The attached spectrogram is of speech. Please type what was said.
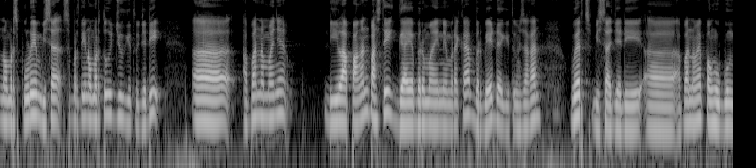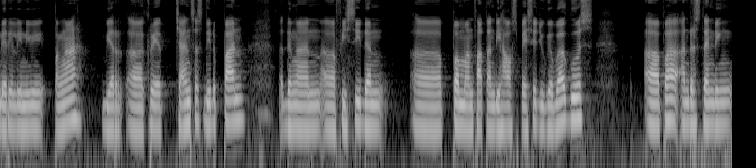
nomor 10 yang bisa seperti nomor 7 gitu jadi eh apa namanya di lapangan pasti gaya bermainnya mereka berbeda gitu. Misalkan Wirtz bisa jadi eh, apa namanya penghubung dari lini tengah biar eh, create chances di depan dengan eh, visi dan eh, pemanfaatan di half space-nya juga bagus. apa understanding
